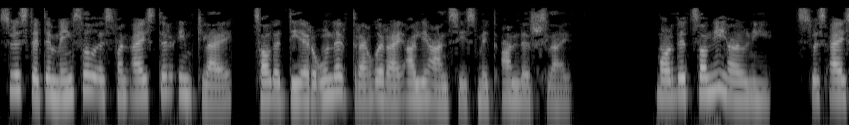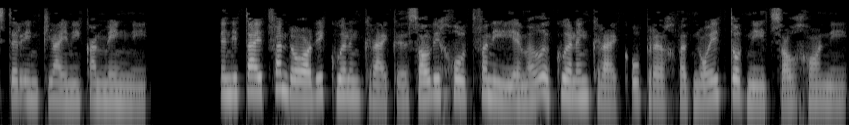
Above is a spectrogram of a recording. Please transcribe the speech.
Soos dit een mengsel is van eister en klei, zal het dier onder trouwerij allianties met anders sluit. Maar dit zal niet hou nie, soos eister en klei nie kan meng nie. In die tijd van daar die koninkryke sal die God van die hemel een koninkrijk oprig wat nooit tot niet zal gaan nie.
